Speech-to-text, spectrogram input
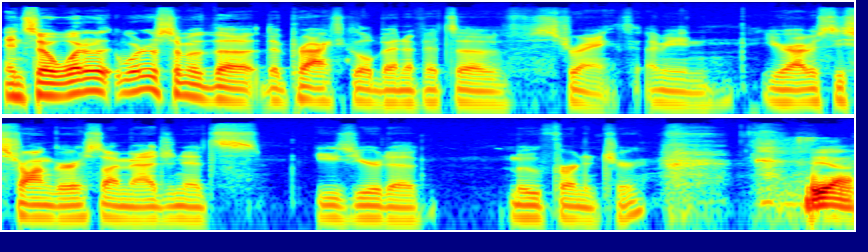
And so, what are what are some of the the practical benefits of strength? I mean, you're obviously stronger, so I imagine it's easier to move furniture. yeah,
